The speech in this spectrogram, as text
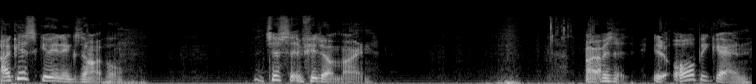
I guess give you an example, just if you don't mind. I was. It all began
